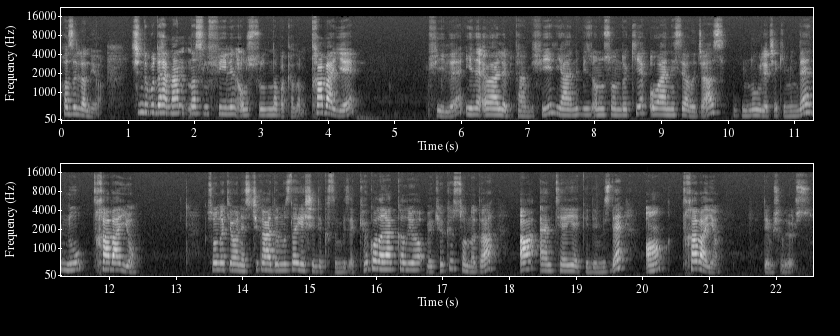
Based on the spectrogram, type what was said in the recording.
hazırlanıyor. Şimdi burada hemen nasıl fiilin oluşturulduğuna bakalım. Travailler fiili. Yine öğerle biten bir fiil. Yani biz onun sonundaki o'nesi alacağız. Nu ile çekiminde. Nu travaillons. Sonundaki o'nesi çıkardığımızda yeşilli kısım bize kök olarak kalıyor. Ve kökün sonuna da a, n, t'yi eklediğimizde en travaillant demiş oluyoruz.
